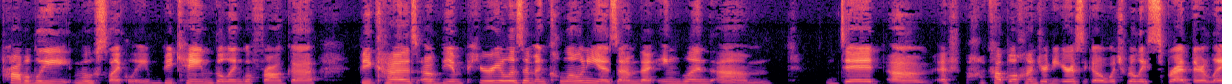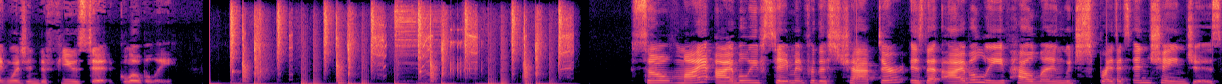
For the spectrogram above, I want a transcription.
probably most likely became the lingua franca because of the imperialism and colonialism that England um, did um, a, a couple hundred years ago, which really spread their language and diffused it globally. So, my I believe statement for this chapter is that I believe how language spreads and changes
